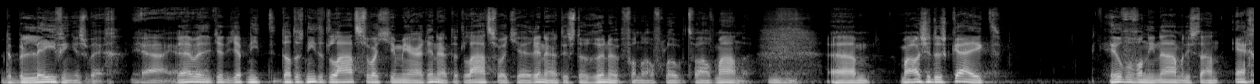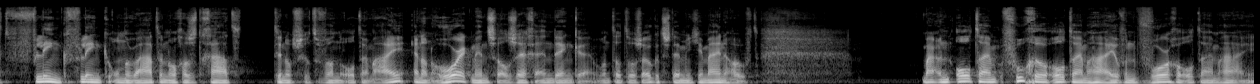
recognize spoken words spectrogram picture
de beleving is weg. ja, ja. Je, je hebt niet, dat is niet het laatste wat je je meer herinnert. Het laatste wat je herinnert is de run-up van de afgelopen twaalf maanden. Ehm, maar als je dus kijkt, heel veel van die namen die staan echt flink, flink onder water nog als het gaat ten opzichte van de all-time high. En dan hoor ik mensen al zeggen en denken, want dat was ook het stemmetje in mijn hoofd. Maar een all-time, vroegere all-time high of een vorige all-time high.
